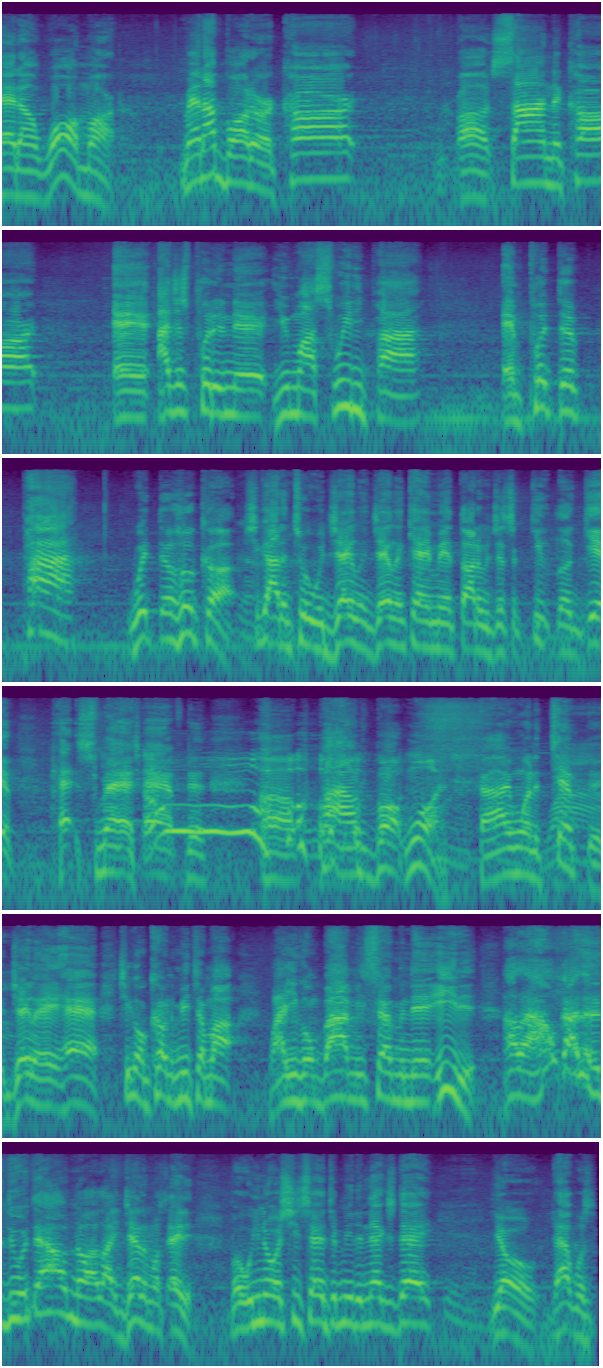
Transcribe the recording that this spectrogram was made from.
at uh, Walmart. Man, I bought her a card, uh, signed the card, and I just put in there, you my sweetie pie, and put the pie with the hookup. She got into it with Jalen. Jalen came in, thought it was just a cute little gift, had smashed half the uh, pie, only bought one. I didn't want to tempt her. Jalen ain't had. She gonna come to me talking about, why you gonna buy me something and then eat it? I was like, I don't got nothing to do with that. I don't know. I was like, Jalen must ate it. But you know what she said to me the next day? Yo, that was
